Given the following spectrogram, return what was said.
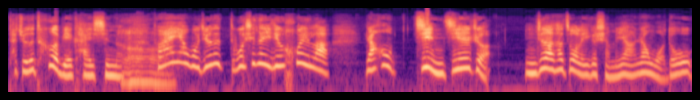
他觉得特别开心呢。啊说：“哎呀，我觉得我现在已经会了。”然后紧接着，你知道他做了一个什么样，让我都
